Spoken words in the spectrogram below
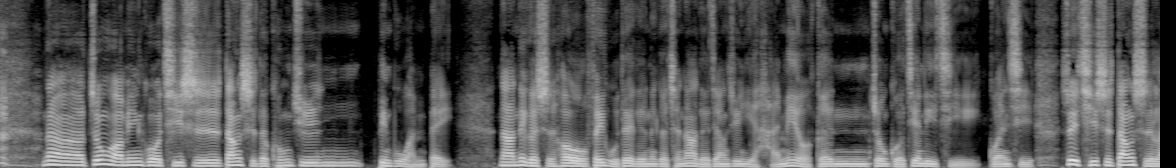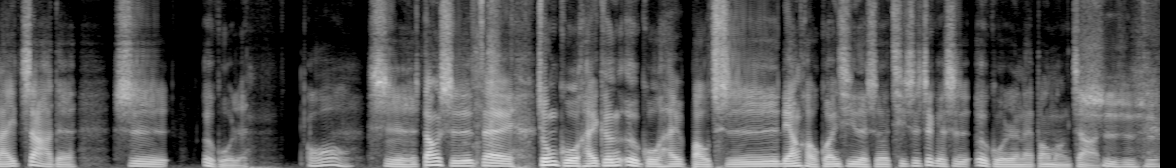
那中华民国其实当时的空军并不完备。那那个时候飞虎队的那个陈纳德将军也还没有跟中国建立起关系，所以其实当时来炸的是俄国人。哦，是当时在中国还跟俄国还保持良好关系的时候，其实这个是俄国人来帮忙炸的。是是是。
